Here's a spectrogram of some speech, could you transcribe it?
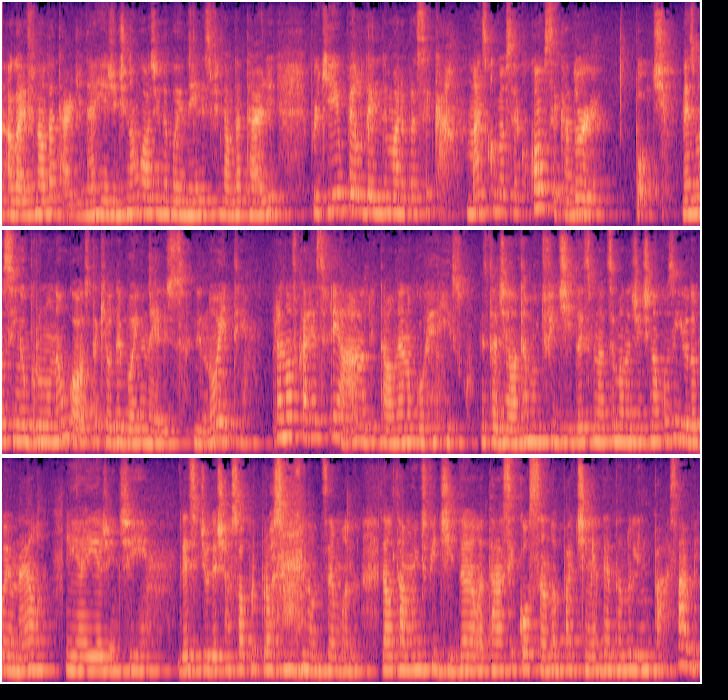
Agora é final da tarde, né? E a gente não gosta de dar banho neles final da tarde. Porque o pelo dele demora pra secar. Mas como eu seco com o secador, pode. Mesmo assim, o Bruno não gosta que eu dê banho neles de noite. Pra não ficar resfriado e tal, né? Não correr risco. Mas tadinha, ela tá muito fedida. Esse final de semana a gente não conseguiu dar banho nela. E aí a gente decidiu deixar só pro próximo final de semana. Ela tá muito fedida, ela tá se coçando a patinha, tentando limpar, sabe?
